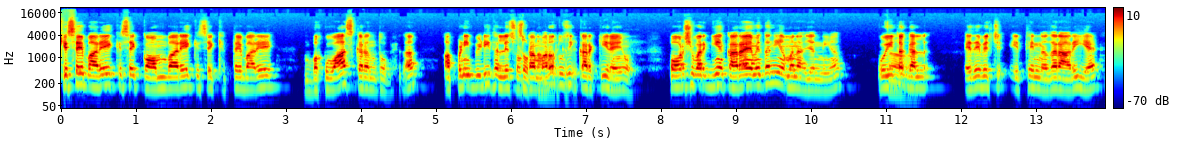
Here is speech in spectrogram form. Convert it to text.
ਕਿਸੇ ਬਾਰੇ ਕਿਸੇ ਕੌਮ ਬਾਰੇ ਕਿਸੇ ਖਿੱਤੇ ਬਾਰੇ ਬਕਵਾਸ ਕਰਨ ਤੋਂ ਪਹਿਲਾਂ ਆਪਣੀ ਪੀੜ੍ਹੀ ਥੱਲੇ ਸੋਟਾ ਮਾਰ ਤੁਸੀਂ। ਕਰ ਕੀ ਰਹੇ ਹੋ ਪੌਰਸ਼ ਵਰਗੀਆਂ ਕਾਰਾਂ ਐਵੇਂ ਤਾਂ ਨਹੀਂ ਅਮਨ ਆ ਜਾਂਦੀਆਂ ਕੋਈ ਤਾਂ। ਗੱਲ ਇਹਦੇ ਵਿੱਚ ਇੱਥੇ ਨਜ਼ਰ ਆ ਰਹੀ ਹੈ।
